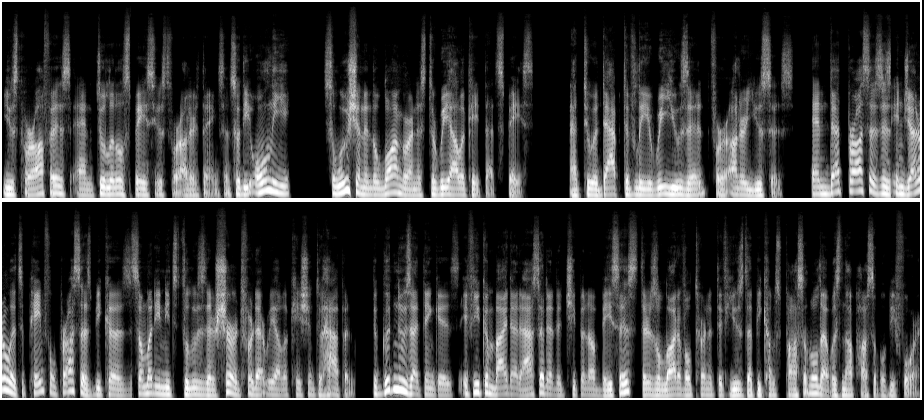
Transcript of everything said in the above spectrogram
used for office and too little space used for other things. And so the only solution in the long run is to reallocate that space and to adaptively reuse it for other uses. And that process is, in general, it's a painful process because somebody needs to lose their shirt for that reallocation to happen. The good news, I think, is if you can buy that asset at a cheap enough basis, there's a lot of alternative use that becomes possible that was not possible before.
